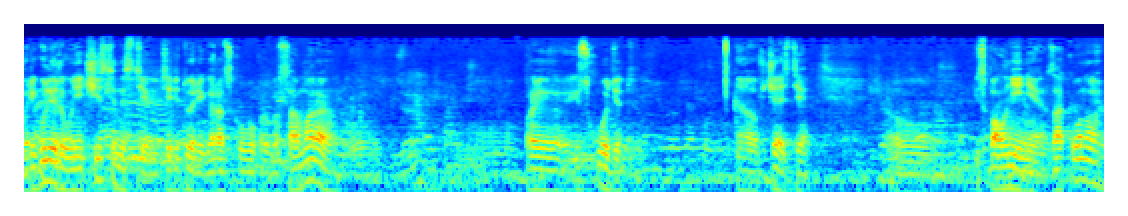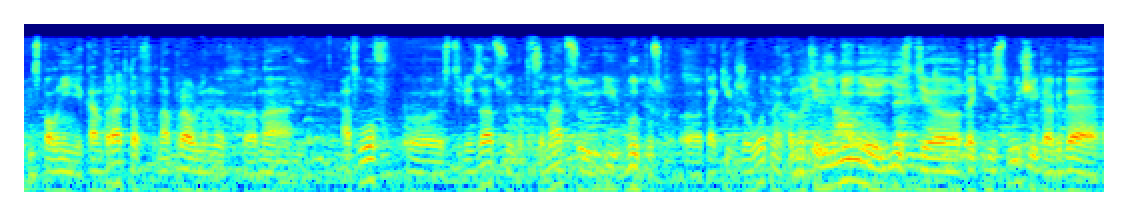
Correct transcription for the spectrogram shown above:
Регулирование численности на территории городского округа Самара происходит Э, в части э, исполнения закона, исполнения контрактов, направленных на отлов, э, стерилизацию, вакцинацию и выпуск таких животных. Но тем не менее есть такие случаи, когда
